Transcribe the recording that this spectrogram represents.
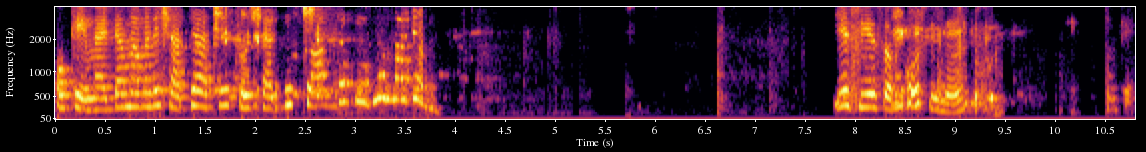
ওকে ম্যাডাম আমাদের সাথে আছে তো shall we start the programme madam Yes, yes, of course, you may. Okay.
